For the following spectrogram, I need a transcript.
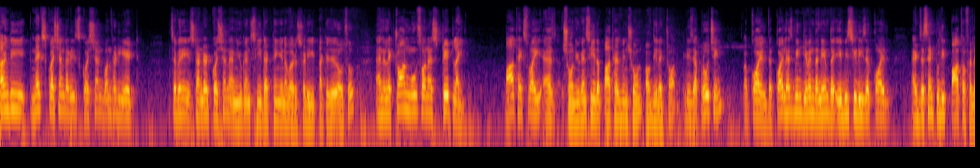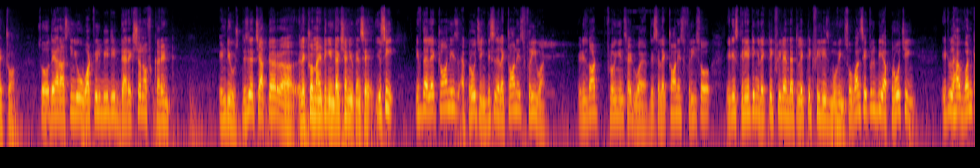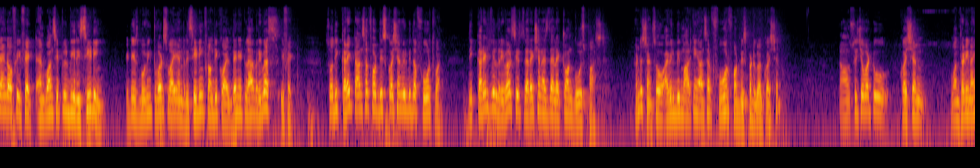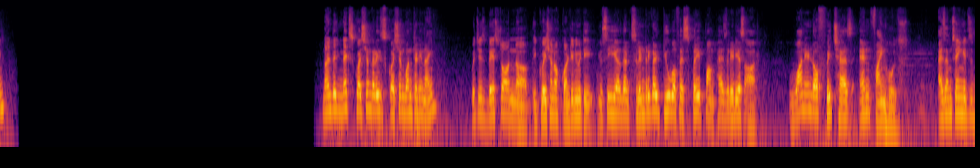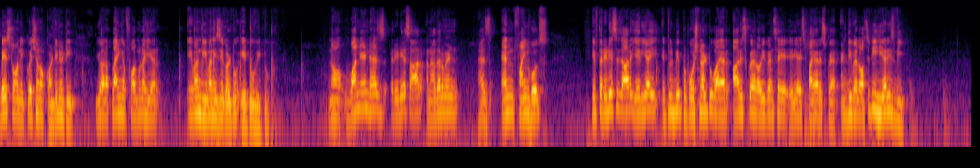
Now in the next question that is question 138, it's a very standard question and you can see that thing in our study packages also. An electron moves on a straight line, path xy as shown. You can see the path has been shown of the electron. It is approaching a coil. The coil has been given the name, the ABCD is a coil adjacent to the path of electron. So they are asking you what will be the direction of current induced. This is a chapter uh, electromagnetic induction you can say. You see if the electron is approaching, this is electron is free one, it is not flowing inside wire, this electron is free so it is creating electric field and that electric field is moving. So once it will be approaching, it will have one kind of effect and once it will be receding, it is moving towards y and receding from the coil, then it will have reverse effect. So the correct answer for this question will be the fourth one. The current will reverse its direction as the electron goes past. Understand? So I will be marking answer 4 for this particular question. Now switch over to question 139. Now in the next question that is question 139 which is based on uh, equation of continuity you see here that cylindrical tube of a spray pump has radius r one end of which has n fine holes. As I am saying it is based on equation of continuity you are applying a formula here a1 v1 is equal to a2 v2. Now one end has radius r another end has n fine holes. If the radius is r, area it will be proportional to r, r square or you can say area is pi r square and the velocity here is v.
